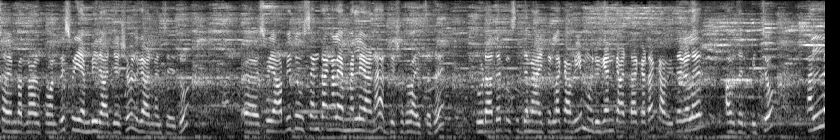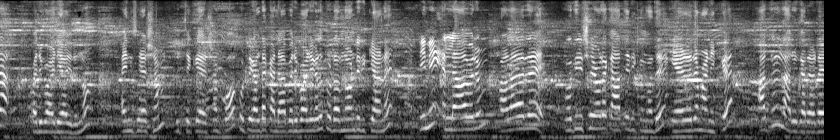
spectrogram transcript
സ്വയംഭരണ വകുപ്പ് മന്ത്രി ശ്രീ എം ബി രാജേഷ് ഉദ്ഘാടനം ചെയ്തു. ശ്രീ ആബിദ് ഹുസൈൻ തങ്ങൾ എം എൽ എ ആണ് അധ്യക്ഷത വഹിച്ചത്. കൂടാതെ പ്രസിദ്ധനായിട്ടുള്ള കവി മുരുകൻ കാട്ടാക്കട കവിതകൾ അവതരിപ്പിച്ചു. നല്ല പരിപാടിയായിരുന്നു. അതിനുശേഷം ഉച്ചയ്ക്ക് ശേഷം ഇപ്പോൾ കുട്ടികളുടെ കലാപരിപാടികൾ തുടർന്നുകൊണ്ടിരിക്കുകയാണ്. ഇനി എല്ലാവരും വളരെ പ്രതീക്ഷയോടെ കാത്തിരിക്കുന്നത് ഏഴര മണിക്ക് അതിൽ നറുകരയുടെ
